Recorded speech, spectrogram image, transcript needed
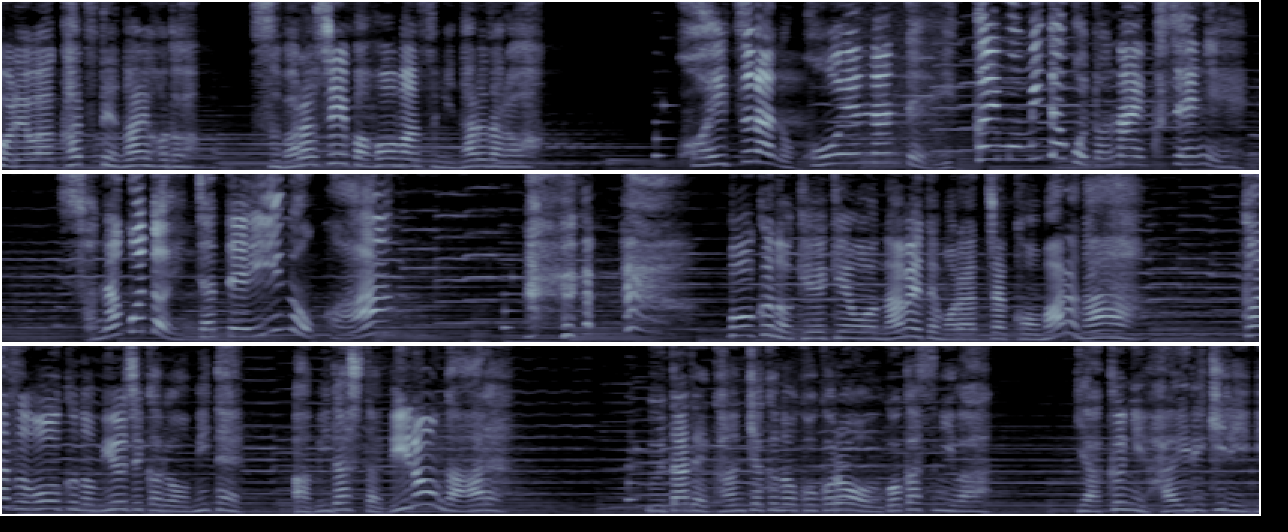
これはかつてないほど素晴らしいパフォーマンスになるだろうこいつらの公演なんて一回も見たことないくせにそんなこと言っちゃっていいのか？僕の経験を舐めてもらっちゃ困るな。数多くのミュージカルを見て編み出した理論がある。歌で観客の心を動かすには役に入りきり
